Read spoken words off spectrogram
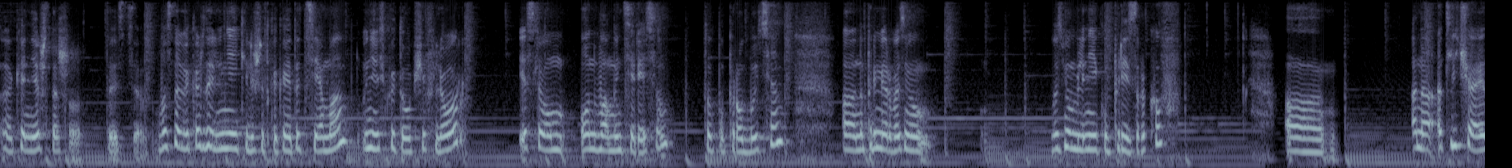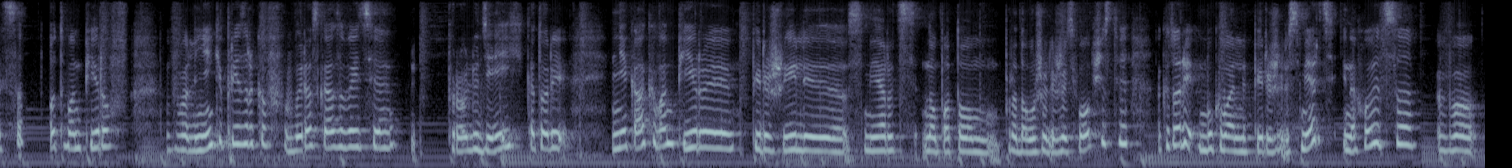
Э, конечно же. То есть э, в основе каждой линейки лежит какая-то тема, у нее есть какой-то общий флер. Если он, он вам интересен, то попробуйте. Э, например, возьмем, возьмем линейку призраков. Она отличается от вампиров. В линейке призраков вы рассказываете про людей, которые не как вампиры пережили смерть, но потом продолжили жить в обществе, а которые буквально пережили смерть и находятся в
